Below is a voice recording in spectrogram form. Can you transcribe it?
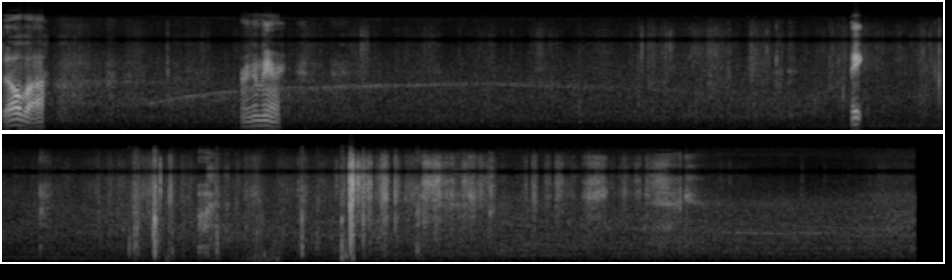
Silva. Bring him here.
